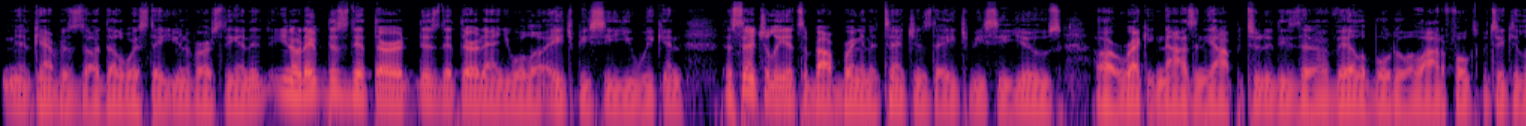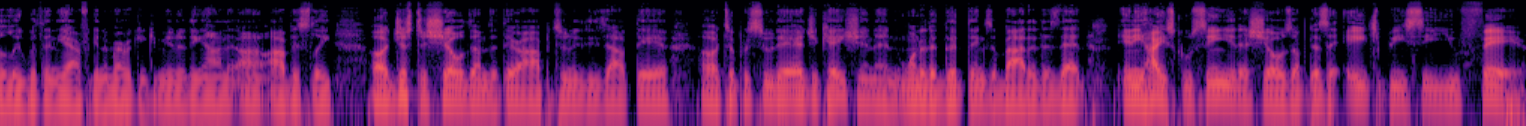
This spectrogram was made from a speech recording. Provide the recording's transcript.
near the campus uh, Delaware State University, and it, you know they this is their third this is their third annual uh, HBCU week, and essentially it's about bringing attentions to HBCUs, uh, recognizing the opportunities that are available to a lot of folks, particularly within the African American community. On uh, obviously, uh, just to show them that there are opportunities out there uh, to pursue their education, and one of the good things about it is that any high school senior that shows up, there's an HBCU fair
